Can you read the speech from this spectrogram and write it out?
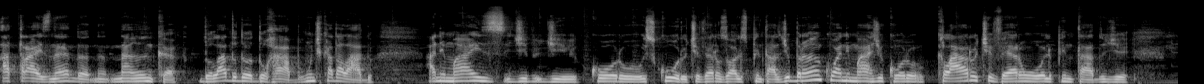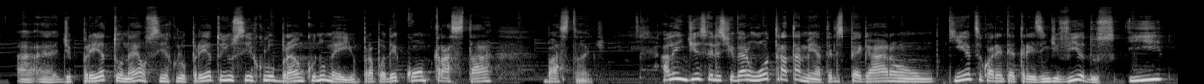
atrás, né, na, na, anca, do lado do, do, rabo, um de cada lado. Animais de, de couro escuro tiveram os olhos pintados de branco, animais de couro claro tiveram o olho pintado de, é, de preto, né, o círculo preto e o círculo branco no meio, para poder contrastar bastante. Além disso, eles tiveram outro tratamento. Eles pegaram 543 indivíduos e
